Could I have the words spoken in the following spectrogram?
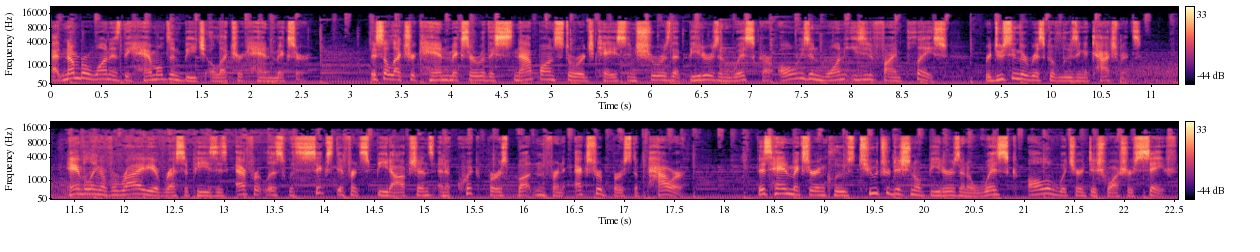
At number 1 is the Hamilton Beach Electric Hand Mixer. This electric hand mixer with a snap-on storage case ensures that beaters and whisk are always in one easy-to-find place, reducing the risk of losing attachments. Handling a variety of recipes is effortless with six different speed options and a quick burst button for an extra burst of power. This hand mixer includes two traditional beaters and a whisk, all of which are dishwasher safe.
